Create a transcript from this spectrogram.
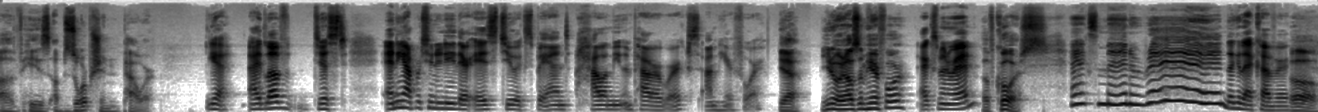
of his absorption power. Yeah. I'd love just any opportunity there is to expand how a mutant power works, I'm here for. Yeah. You know what else I'm here for? X Men Red? Of course. X Men Red. Look at that cover. Oh.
